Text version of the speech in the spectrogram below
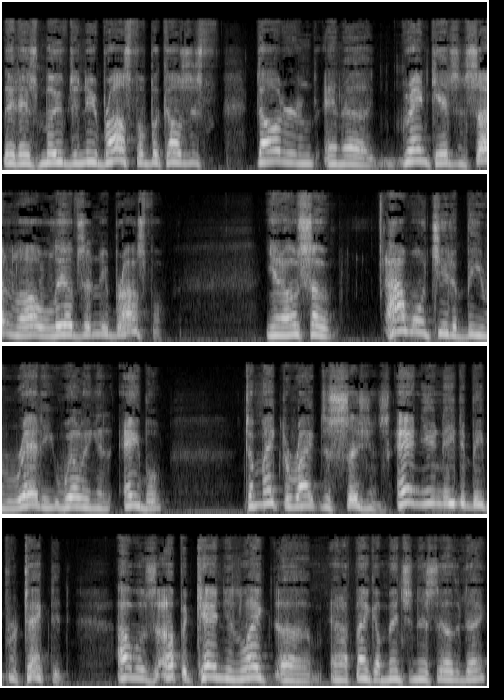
that has moved to New Braunfels because his daughter and, and uh, grandkids and son-in-law lives in New Braunfels. You know, so I want you to be ready, willing, and able to make the right decisions, and you need to be protected. I was up at Canyon Lake, uh, and I think I mentioned this the other day,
